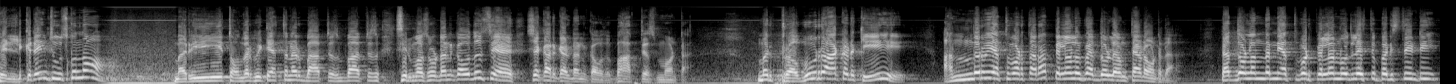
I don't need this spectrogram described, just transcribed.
పెళ్ళికి టైం చూసుకుందాం. మరీ తొందర పెట్టేస్తున్నారు బాప్తిజం బాప్తిజం సినిమా చూడడానికి అవ్వదు షే- వెళ్ళడానికి అవ్వదు బాప్తిజం అంట. మరి ప్రభు రాకడికి అందరూ ఎత్తబడతారా? పిల్లలు పెద్దోళ్ళు ఏమైనా తేడా ఉంటుందా? పెద్దోళ్ళందరినీ ఎత్తబడి పిల్లల్ని వదిలేస్తే పరిస్థితి ఏంటి?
